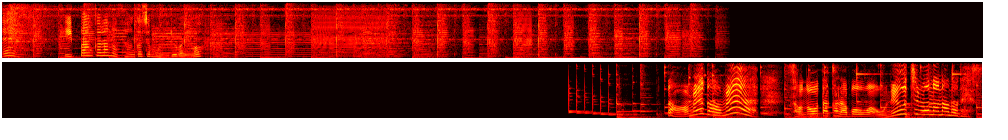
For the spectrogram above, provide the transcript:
ええ一般からの参加者もいるわよ。そのお宝本はお値打ちものなのです。は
